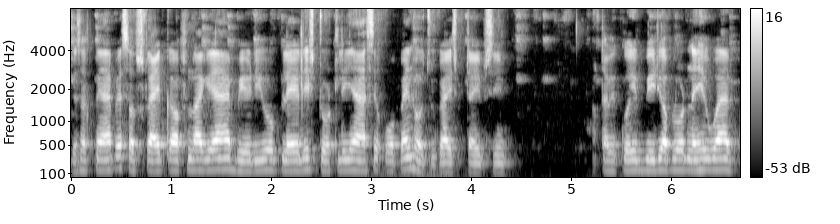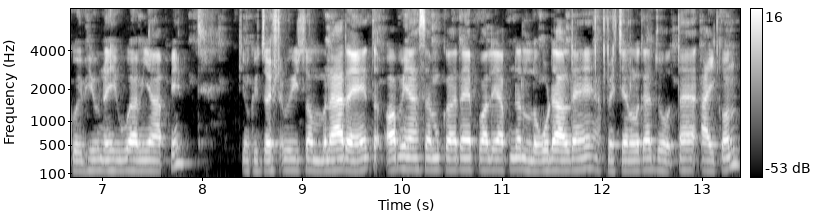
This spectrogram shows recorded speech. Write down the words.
देख सकते हैं यहाँ पे सब्सक्राइब का ऑप्शन आ गया है वीडियो प्ले टोटली यहाँ से ओपन हो चुका है इस टाइप से। तभी कोई वीडियो अपलोड नहीं हुआ है, कोई व्यू नहीं हुआ है यहाँ पे, क्योंकि जस्ट अभी हम बना रहे हैं तो अब यहाँ से हम कर रहे हैं, पहले अपना लोगो डाल रहे हैं, अपने चैनल का जो होता है आइकॉन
